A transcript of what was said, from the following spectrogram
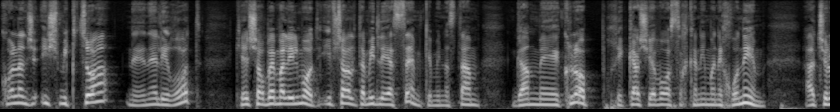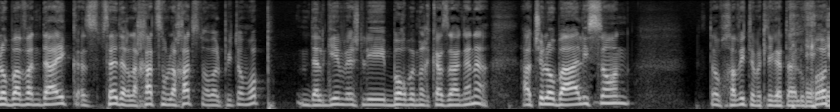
שכל אנש... איש מקצוע נהנה לראות, כי יש הרבה מה ללמוד. אי אפשר תמיד ליישם, כי מן הסתם גם uh, קלופ חיכה שיבואו השחקנים הנכונים. עד שלא בא ונדייק, אז בסדר, לחצנו, לחצנו, אבל פתאום, הופ, מדלגים ויש לי בור במרכז ההגנה. עד שלא בא אליסון, טוב, חוויתם את ליגת האלופות.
